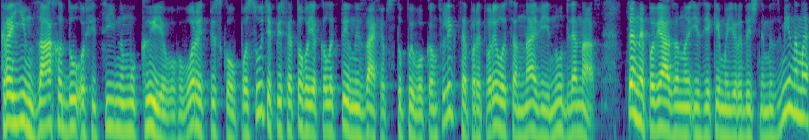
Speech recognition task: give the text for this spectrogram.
Країн заходу офіційному Києву, говорить Пісков. По суті, після того як колективний захід вступив у конфлікт, це перетворилося на війну для нас. Це не пов'язано із якими юридичними змінами.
